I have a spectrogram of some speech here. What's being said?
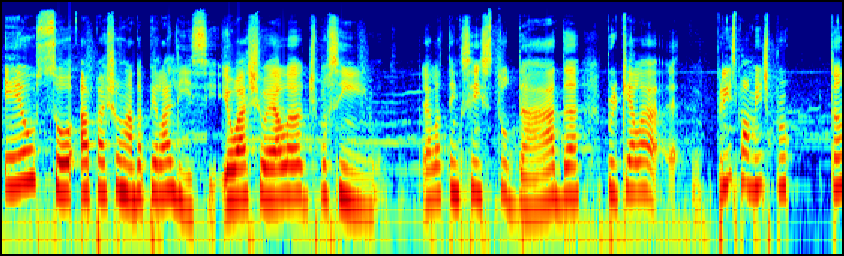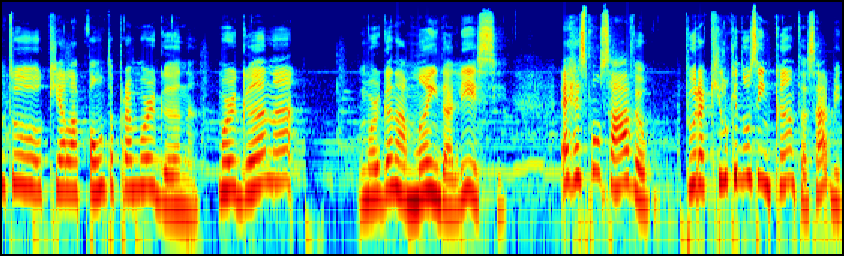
Eu sou apaixonada pela Alice. Eu acho ela, tipo assim, ela tem que ser estudada, porque ela, principalmente por tanto que ela aponta pra Morgana. Morgana, Morgana, a mãe da Alice, é responsável por aquilo que nos encanta, sabe?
